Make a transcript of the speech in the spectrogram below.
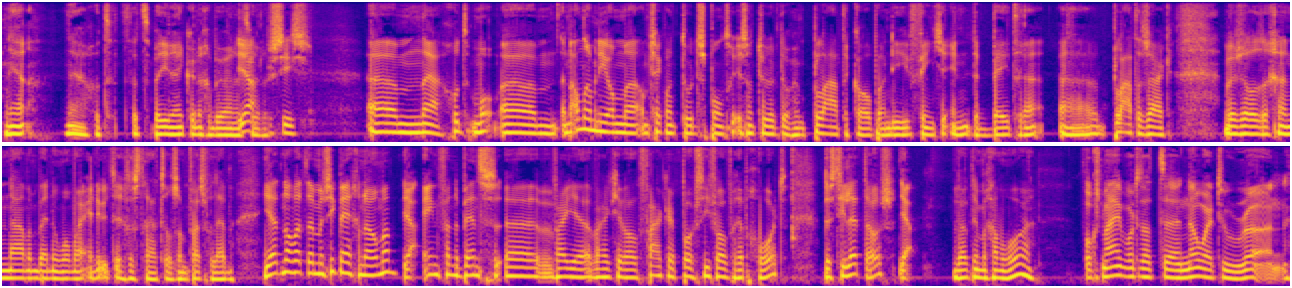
Ja. ja, goed. Dat had bij iedereen kunnen gebeuren Ja, natuurlijk. precies. Ehm, nou ja, goed. Ehm, een andere manier om, eh, om Check One Tour te sponsoren is natuurlijk door hun plaat te kopen. En die vind je in de betere platenzaak. We zullen er geen namen bij noemen, maar in de Utrechtse straat zullen ze hem vast wel hebben. Je hebt nog wat muziek meegenomen. Ja. Een van de bands waar, je, waar ik je wel vaker positief over heb gehoord. De Stiletto's. Ja. Welk nummer gaan we horen? Volgens mij wordt dat eh, Nowhere to Run.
